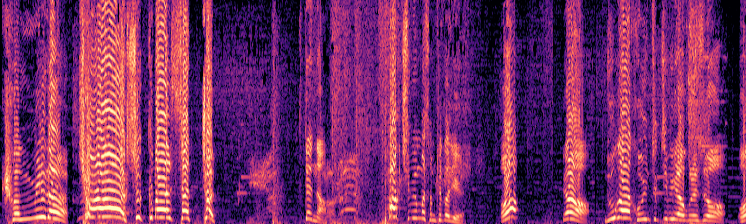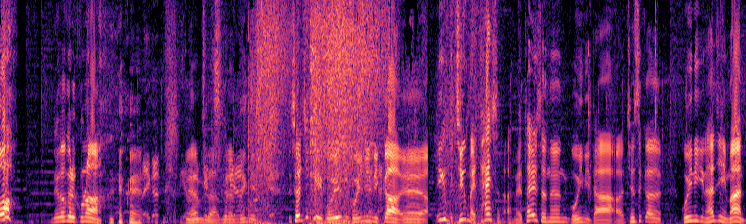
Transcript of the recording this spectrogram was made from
갑니다. 촥! 19만! 4천. 됐나? 팍! 16만 3천까지 어? 야 누가 고인 특집이라고 그랬어 어? 내가 그랬구나 미안합니다 미안합니다 형님 솔직히 고인은 고인이니까 예. 이게 지금 메타에서 아, 메타에서는 고인이다 아, 제스카는 고인이긴 하지만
